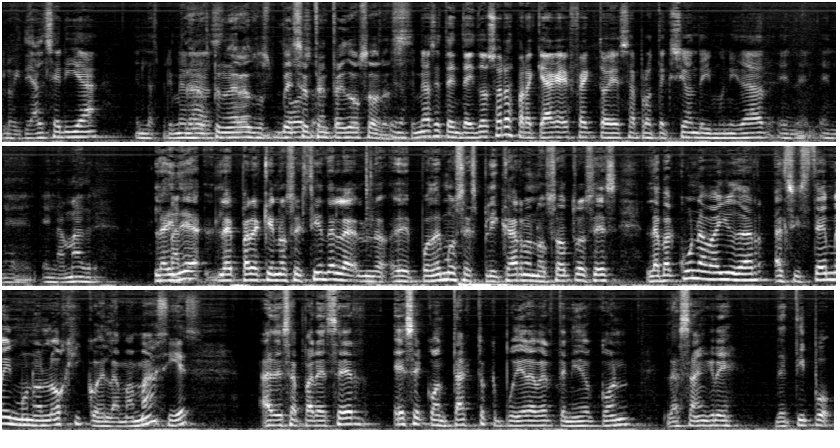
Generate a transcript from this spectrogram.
Lo ideal sería en las primeras, las primeras 72 horas. En las primeras 72 horas para que haga efecto esa protección de inmunidad en, en la madre. La idea, para que nos extienda, eh, podemos explicarlo nosotros, es la vacuna va a ayudar al sistema inmunológico de la mamá. Así es. A desaparecer ese contacto que pudiera haber tenido con la sangre de tipo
